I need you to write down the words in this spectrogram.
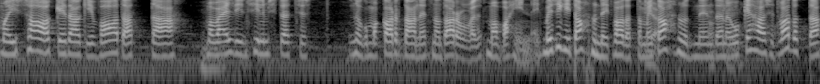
ma ei saa kedagi vaadata, ma väldin silmsidet, sest nagu ma kardan, et nad arvavad, et ma vahin neid, ma isegi ei tahtnud neid vaadata, ma ei Jah, tahtnud nende okei. nagu kehasid vaadata,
